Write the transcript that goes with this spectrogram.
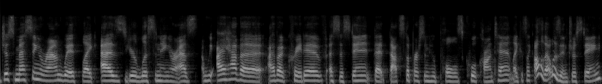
just messing around with like, as you're listening or as we, I have a, I have a creative assistant that that's the person who pulls cool content. Like, it's like, oh, that was interesting.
